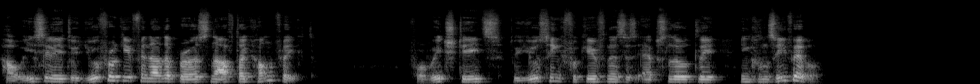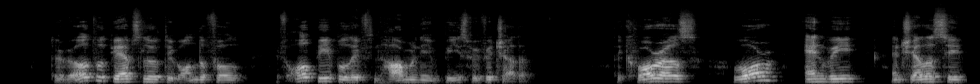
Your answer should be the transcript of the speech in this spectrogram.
How easily do you forgive another person after conflict? For which deeds do you think forgiveness is absolutely inconceivable? The world would be absolutely wonderful if all people lived in harmony and peace with each other. The quarrels, war, envy, and jealousy,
